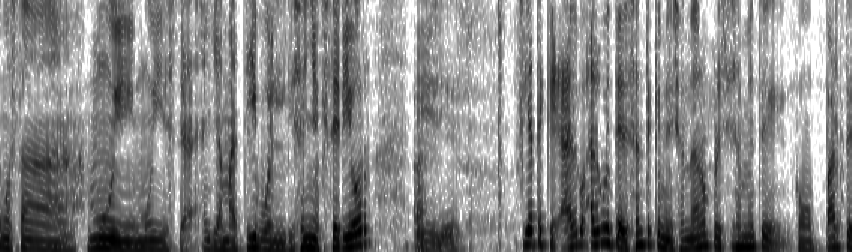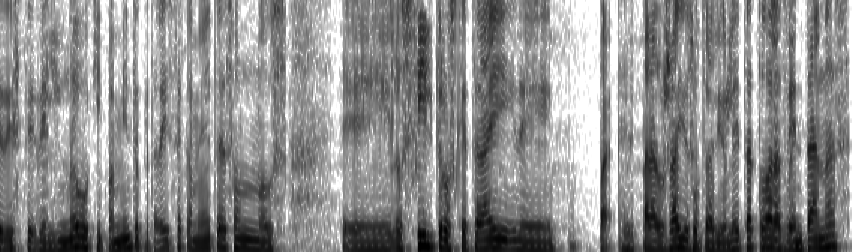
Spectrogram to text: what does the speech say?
cómo está muy, muy este, llamativo el diseño exterior. Así es. Fíjate que algo, algo interesante que mencionaron precisamente como parte de este, del nuevo equipamiento que trae esta camioneta son los, eh, los filtros que trae de, eh, para los rayos ultravioleta, todas las ventanas,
